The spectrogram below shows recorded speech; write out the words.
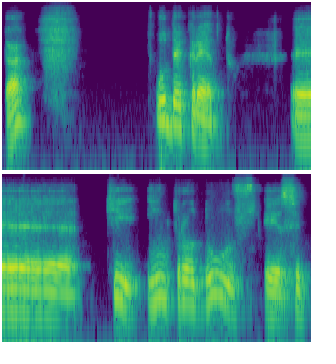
Tá? O decreto é, que introduz esse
